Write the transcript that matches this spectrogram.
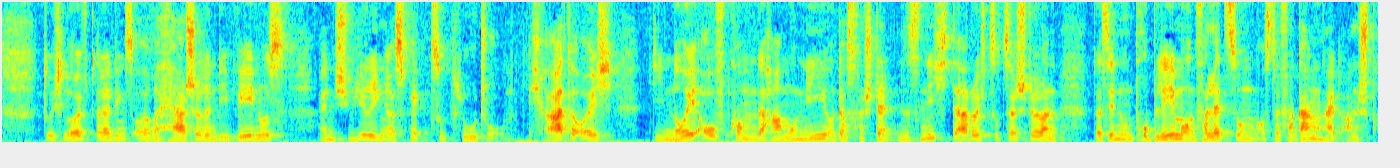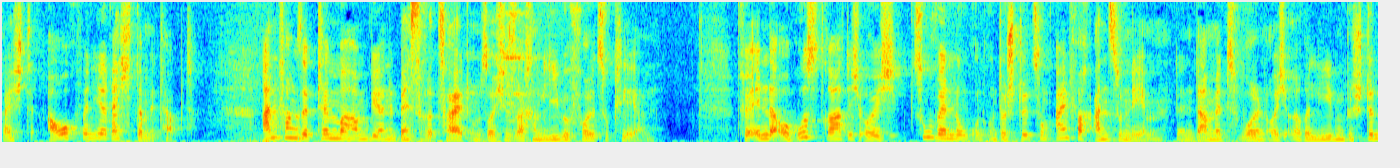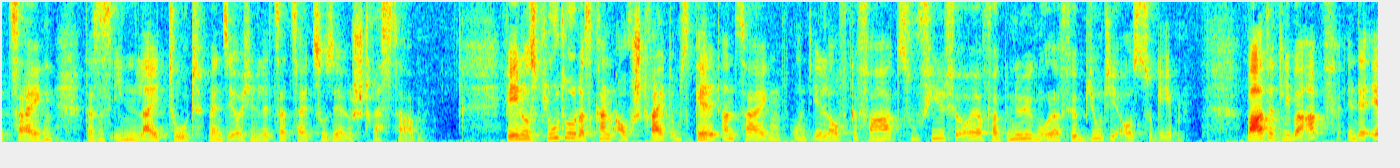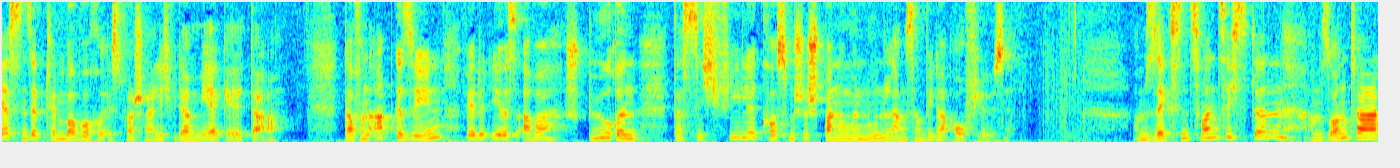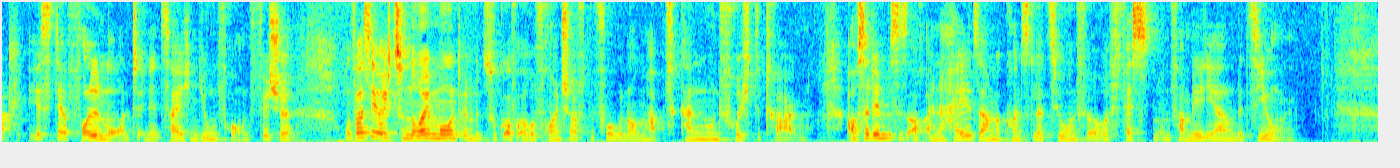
durchläuft allerdings eure Herrscherin, die Venus, einen schwierigen Aspekt zu Pluto. Ich rate euch, die neu aufkommende Harmonie und das Verständnis nicht dadurch zu zerstören, dass ihr nun Probleme und Verletzungen aus der Vergangenheit ansprecht, auch wenn ihr Recht damit habt. Anfang September haben wir eine bessere Zeit, um solche Sachen liebevoll zu klären. Für Ende August rate ich euch, Zuwendung und Unterstützung einfach anzunehmen, denn damit wollen euch eure Lieben bestimmt zeigen, dass es ihnen leid tut, wenn sie euch in letzter Zeit zu sehr gestresst haben. Venus-Pluto, das kann auch Streit ums Geld anzeigen und ihr lauft Gefahr, zu viel für euer Vergnügen oder für Beauty auszugeben. Wartet lieber ab, in der ersten Septemberwoche ist wahrscheinlich wieder mehr Geld da. Davon abgesehen werdet ihr es aber spüren, dass sich viele kosmische Spannungen nun langsam wieder auflösen. Am 26. am Sonntag ist der Vollmond in den Zeichen Jungfrau und Fische. Und was ihr euch zu Neumond in Bezug auf eure Freundschaften vorgenommen habt, kann nun Früchte tragen. Außerdem ist es auch eine heilsame Konstellation für eure festen und familiären Beziehungen.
